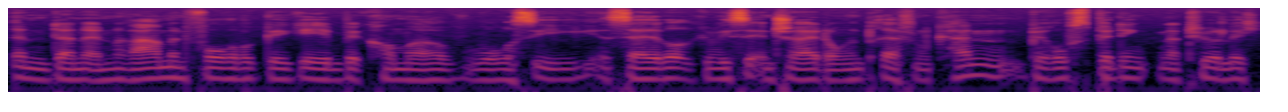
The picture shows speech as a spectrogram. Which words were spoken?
dann einen Rahmen vorgegeben bekommen, wo sie selber gewisse Entscheidungen treffen kann, berufsbedingt natürlich,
